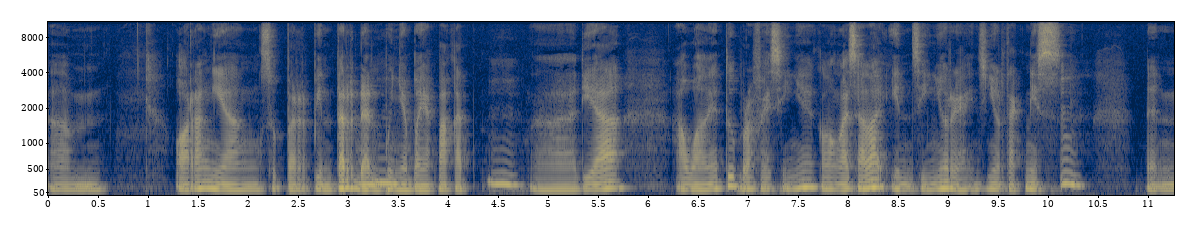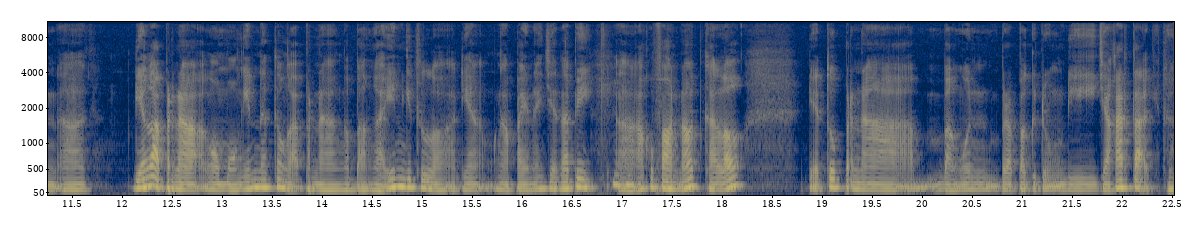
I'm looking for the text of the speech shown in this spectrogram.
um, orang yang super pinter dan punya banyak bakat. Hmm. Nah, dia awalnya tuh profesinya kalau nggak salah insinyur ya, insinyur teknis. Hmm. Dan uh, dia nggak pernah ngomongin atau nggak pernah ngebanggain gitu loh. Dia ngapain aja. Tapi uh, aku found out kalau dia tuh pernah bangun berapa gedung di Jakarta gitu.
